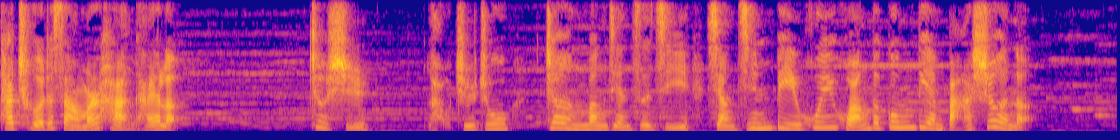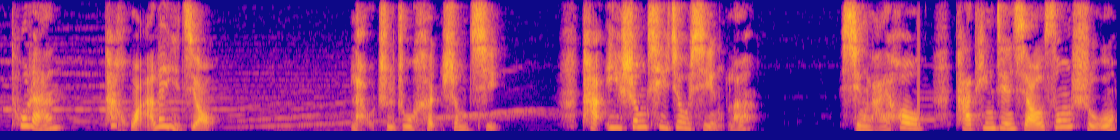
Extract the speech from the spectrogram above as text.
他扯着嗓门喊开了。这时。老蜘蛛正梦见自己向金碧辉煌的宫殿跋涉呢。突然，他滑了一跤。老蜘蛛很生气，他一生气就醒了。醒来后，他听见小松鼠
